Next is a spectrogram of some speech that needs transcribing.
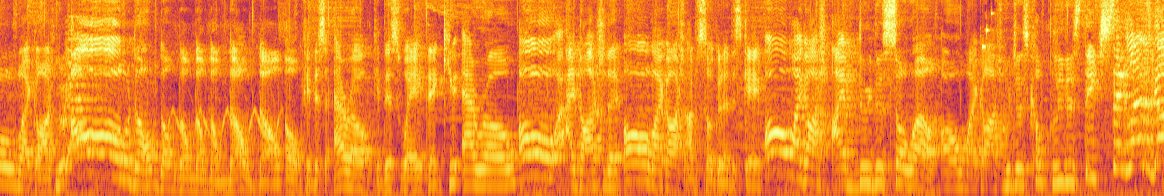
Oh my gosh. Look. Oh, no, no, no, no, no, no, no. Oh, okay, an arrow. Okay, this way. Thank you, arrow. Oh, I, I dodged it. Oh my gosh, I'm so good at this game. Oh my gosh, I am doing this so well. Oh my gosh, we just completed stage six. Let's go.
